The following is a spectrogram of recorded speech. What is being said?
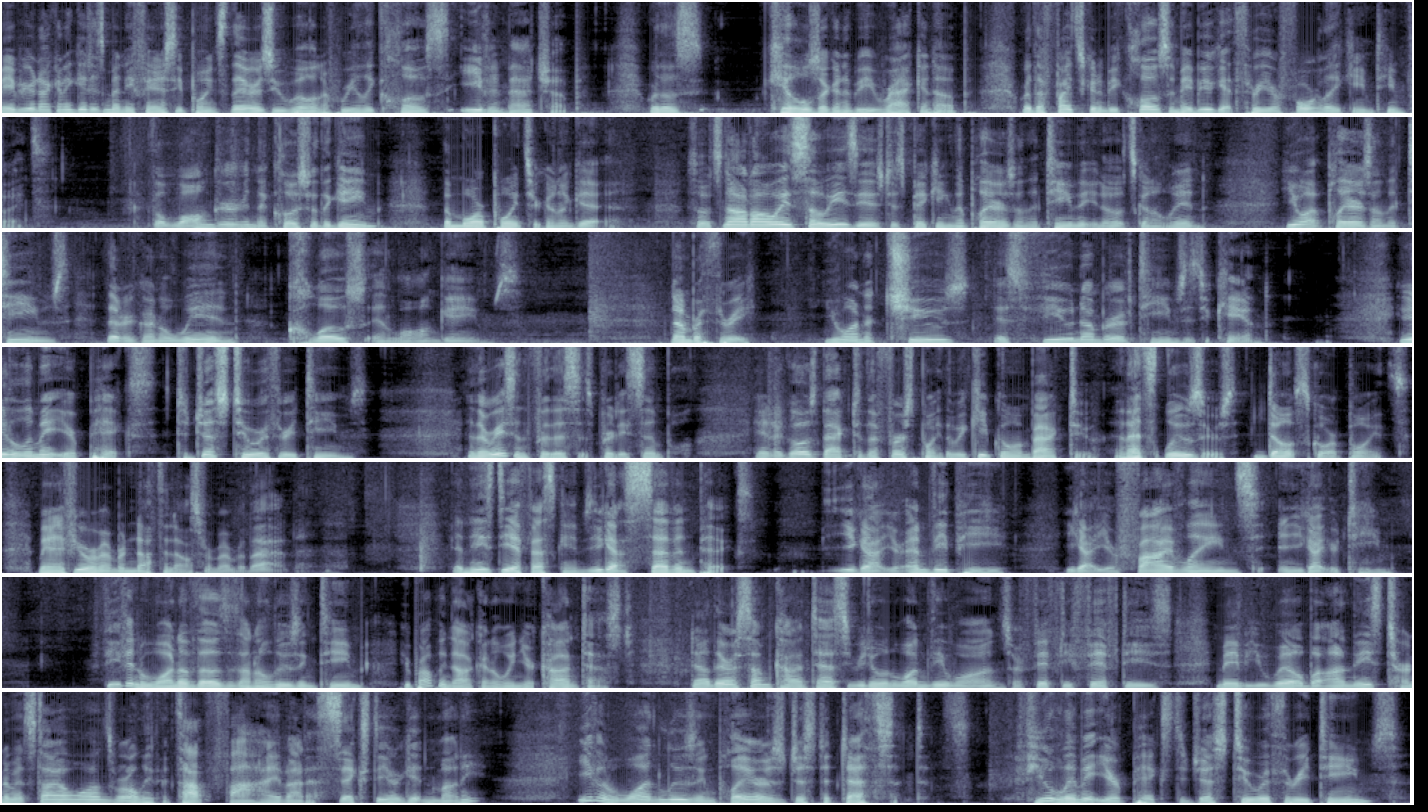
Maybe you're not going to get as many fantasy points there as you will in a really close, even matchup, where those kills are going to be racking up, where the fight's going to be close, and maybe you get three or four late game team fights. The longer and the closer the game, the more points you're going to get. So it's not always so easy as just picking the players on the team that you know it's going to win. You want players on the teams that are going to win close and long games. Number three, you want to choose as few number of teams as you can. You need to limit your picks to just two or three teams. And the reason for this is pretty simple. And it goes back to the first point that we keep going back to, and that's losers don't score points. Man, if you remember nothing else, remember that. In these DFS games, you got seven picks. You got your MVP, you got your five lanes, and you got your team. If even one of those is on a losing team, you're probably not going to win your contest. Now, there are some contests, if you're doing 1v1s or 50 50s, maybe you will, but on these tournament style ones where only the top 5 out of 60 are getting money, even one losing player is just a death sentence. If you limit your picks to just two or three teams,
